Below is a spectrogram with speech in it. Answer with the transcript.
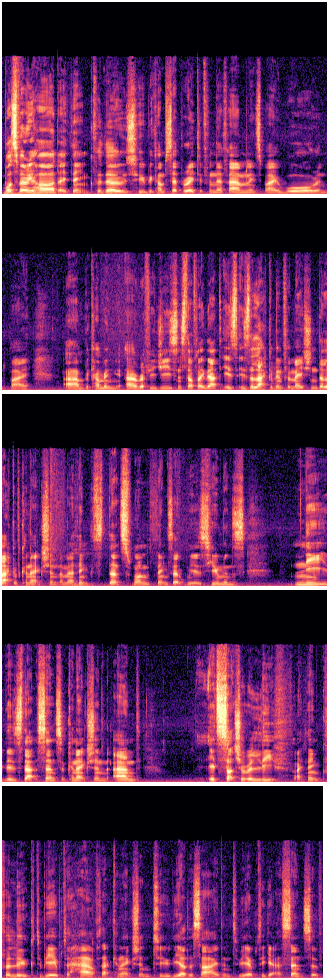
what's very hard, I think, for those who become separated from their families by war and by um, becoming uh, refugees and stuff like that, is, is the lack of information, the lack of connection. I mean, I think mm. that's one of the things that we as humans need is that sense of connection. And it's such a relief, I think, for Luke to be able to have that connection to the other side and to be able to get a sense of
